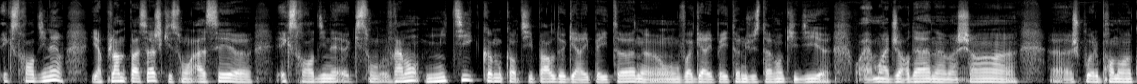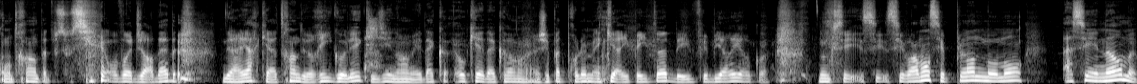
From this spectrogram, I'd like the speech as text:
extraordinaire. Il y a plein de passages qui sont assez euh, extraordinaires, qui sont vraiment mythiques, comme quand il parle de Gary Payton. Euh, on voit Gary Payton juste avant qui dit euh, Ouais, moi, Jordan, machin, je pouvais le prendre en un contre un, pas de souci. on voit Jordan derrière qui est en train de rigoler, qui dit Non, mais d'accord, ok, d'accord, j'ai pas de problème avec Gary Payton, mais il me fait bien rire, quoi. Donc, c'est vraiment, c'est plein de moments assez énormes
